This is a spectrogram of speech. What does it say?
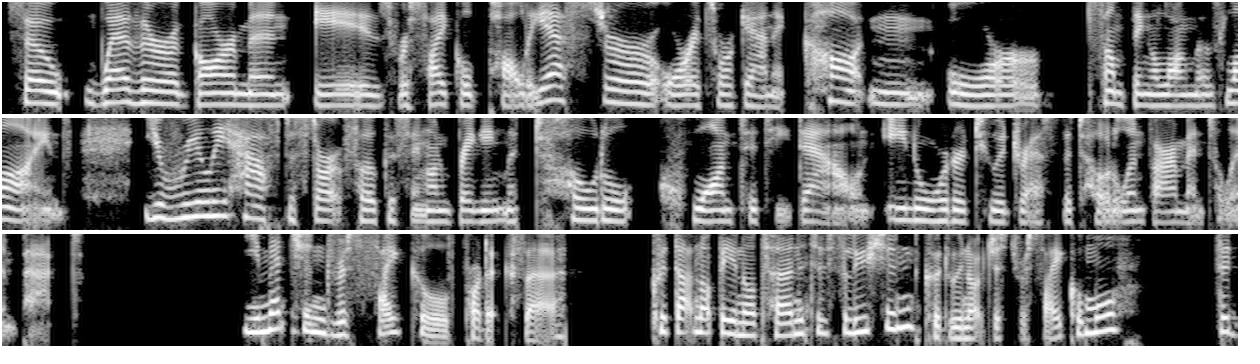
so, whether a garment is recycled polyester or it's organic cotton or something along those lines, you really have to start focusing on bringing the total quantity down in order to address the total environmental impact. You mentioned recycled products there. Could that not be an alternative solution? Could we not just recycle more? The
